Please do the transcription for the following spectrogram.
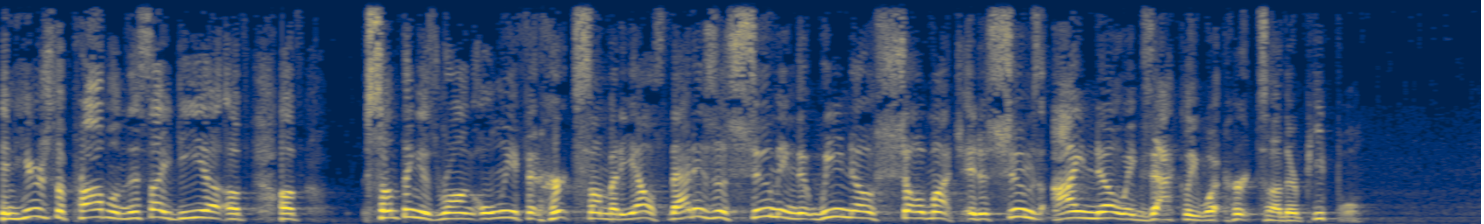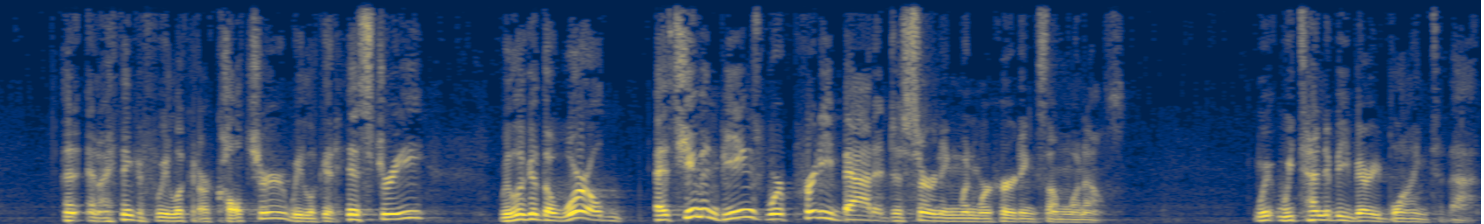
And here's the problem this idea of, of something is wrong only if it hurts somebody else, that is assuming that we know so much. It assumes I know exactly what hurts other people. And, and, I think if we look at our culture, we look at history, we look at the world, as human beings, we're pretty bad at discerning when we're hurting someone else. We, we tend to be very blind to that.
